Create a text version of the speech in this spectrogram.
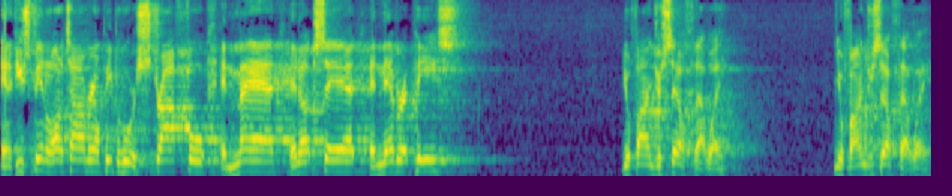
And if you spend a lot of time around people who are strifeful and mad and upset and never at peace, you'll find yourself that way. You'll find yourself that way.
